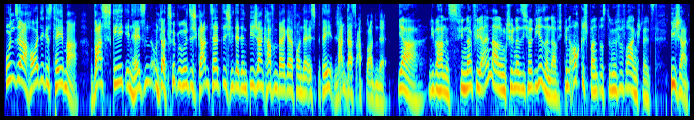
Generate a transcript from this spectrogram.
Unser heutiges Thema, was geht in Hessen? Und dazu begrüße ich ganz herzlich wieder den Bijan Kaffenberger von der SPD, Landtagsabgeordneter. Ja, lieber Hannes, vielen Dank für die Einladung. Schön, dass ich heute hier sein darf. Ich bin auch gespannt, was du mir für Fragen stellst. Bijan,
